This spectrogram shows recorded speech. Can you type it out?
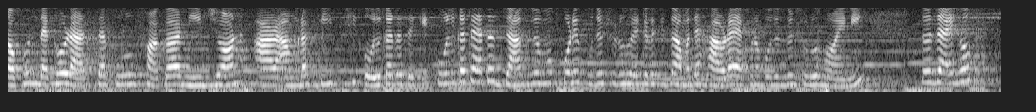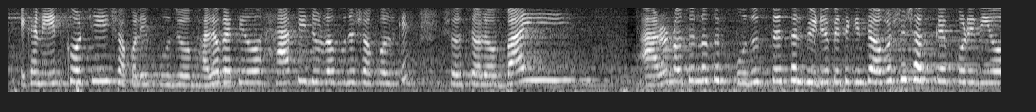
তখন দেখো রাস্তা পুরো ফাঁকা নির্জন আর আমরা ফিরছি কলকাতা থেকে। কলকাতা এত জাঁকজমক করে পুজো শুরু হয়ে গেলে কিন্তু আমাদের হাওড়া এখনও পর্যন্ত শুরু হয়নি। তো যাই হোক এখানে এন্ড করছি। সকলে পুজো ভালো কাটিও। হ্যাপি দুর্গা পুজো সকলকে। সো চলো বাই আরও নতুন নতুন পুজো স্পেশাল ভিডিও পেতে কিন্তু অবশ্যই সাবস্ক্রাইব করে দিও।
